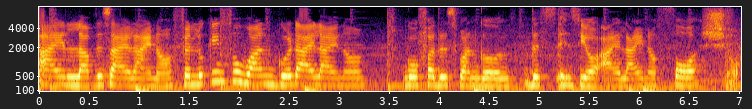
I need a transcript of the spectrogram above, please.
I love this eyeliner. If you're looking for one good eyeliner go for this one girl. This is your eyeliner for sure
